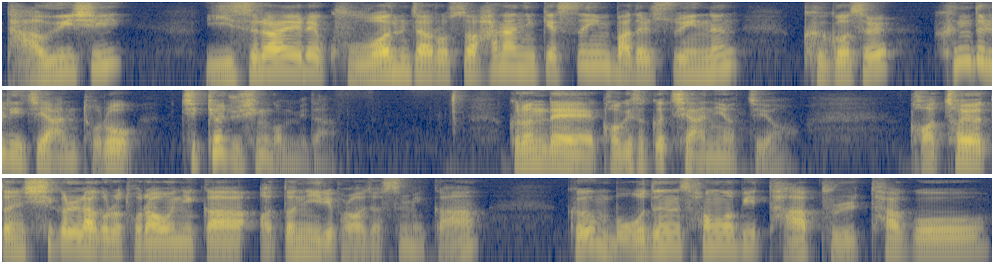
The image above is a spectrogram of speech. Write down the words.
다윗이 이스라엘의 구원자로서 하나님께 쓰임 받을 수 있는 그것을 흔들리지 않도록 지켜주신 겁니다. 그런데 거기서 끝이 아니었지요. 거처였던 시글락으로 돌아오니까 어떤 일이 벌어졌습니까? 그 모든 성읍이 다 불타고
